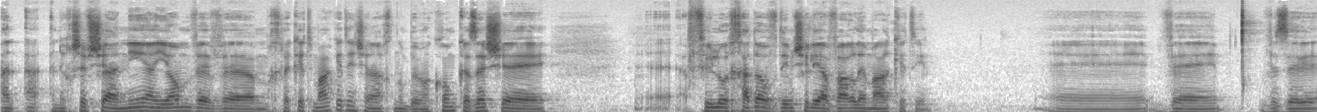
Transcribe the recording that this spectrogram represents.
ואני חושב שאני היום ומחלקת marketing, שאנחנו במקום כזה שאפילו אחד העובדים שלי עבר ל marketing. אה, ו... וזה...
